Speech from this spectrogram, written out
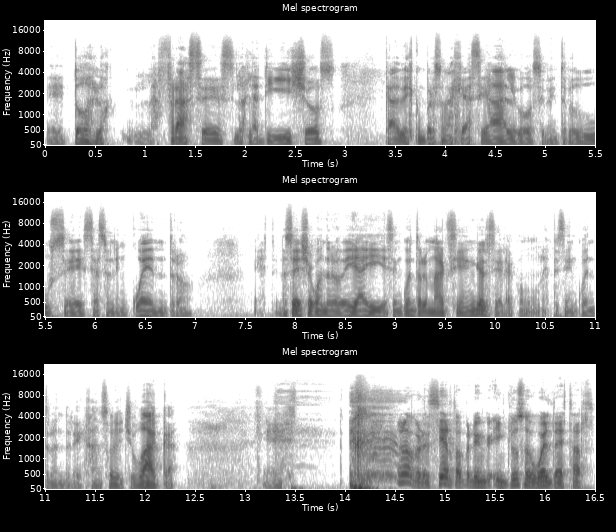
eh, todas las frases, los latiguillos, cada vez que un personaje hace algo, se lo introduce, se hace un encuentro. Este, no sé, yo cuando lo veía ahí, ese encuentro de Marx y Engels era como una especie de encuentro entre Han y Chewbacca. Este, no, pero es cierto, pero incluso de vuelta estas,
